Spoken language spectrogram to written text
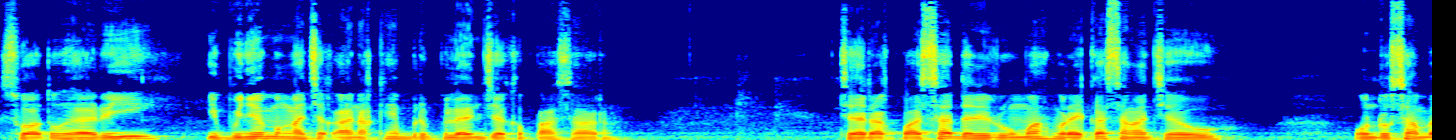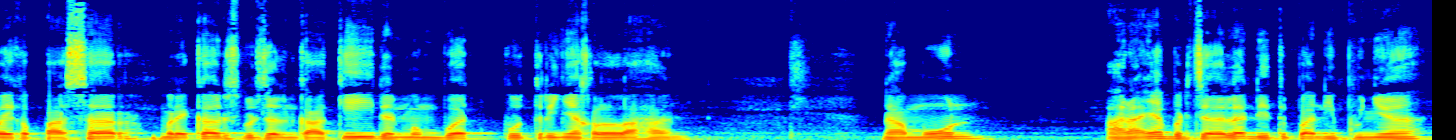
Suatu hari, ibunya mengajak anaknya berbelanja ke pasar. Jarak pasar dari rumah mereka sangat jauh. Untuk sampai ke pasar, mereka harus berjalan kaki dan membuat putrinya kelelahan. Namun, anaknya berjalan di depan ibunya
